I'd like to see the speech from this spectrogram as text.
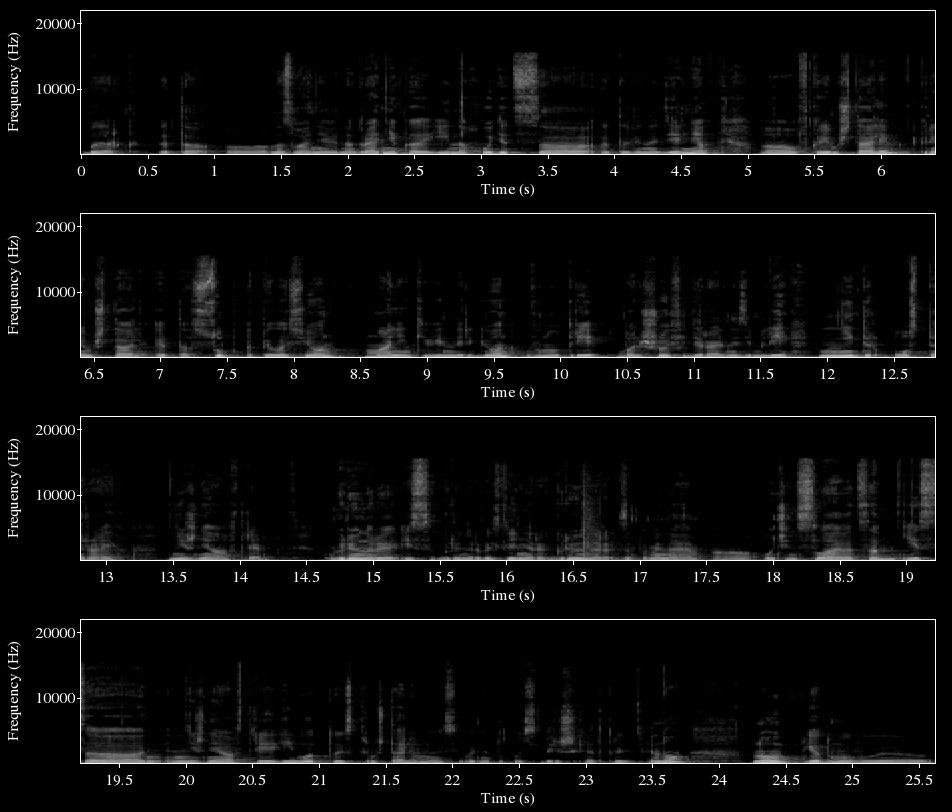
Берг – это а, название виноградника, и находится эта винодельня а, в Кремштале. Кремшталь – это субапелласьон, маленький винный регион внутри большой федеральной земли Нидер-Остеррайх, Нижняя Австрия. Грюнеры из Грюнер Вельтлинеры, Грюнеры, запоминаем, а, очень славятся из а, Нижней Австрии. И вот из Кремшталя мы сегодня такое себе решили открыть вино. Ну, я думаю, вы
